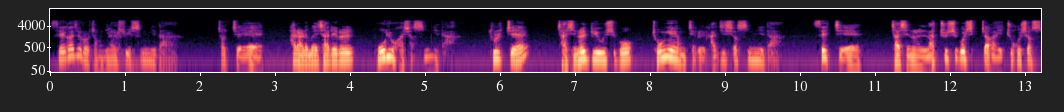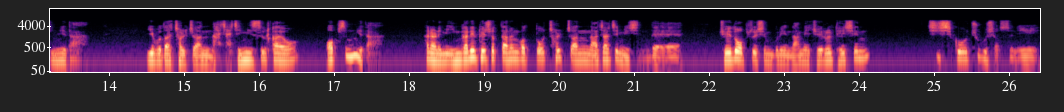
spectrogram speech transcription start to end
세 가지로 정리할 수 있습니다. 첫째, 하나님의 자리를 보류하셨습니다. 둘째, 자신을 비우시고 종의 형체를 가지셨습니다. 셋째, 자신을 낮추시고 십자가에 죽으셨습니다. 이보다 철저한 낮아짐이 있을까요? 없습니다. 하나님이 인간이 되셨다는 것도 철저한 낮아짐이신데 죄도 없으신 분이 남의 죄를 대신 치시고 죽으셨으니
